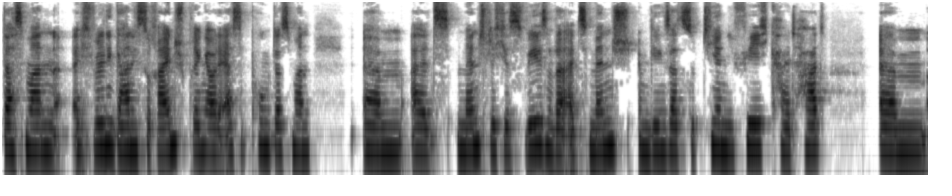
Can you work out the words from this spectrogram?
dass man, ich will gar nicht so reinspringen, aber der erste Punkt, dass man ähm, als menschliches Wesen oder als Mensch im Gegensatz zu Tieren die Fähigkeit hat, ähm,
